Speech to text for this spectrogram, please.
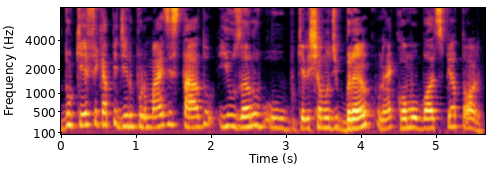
do que ficar pedindo por mais Estado e usando o que eles chamam de branco né, como o bode expiatório.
